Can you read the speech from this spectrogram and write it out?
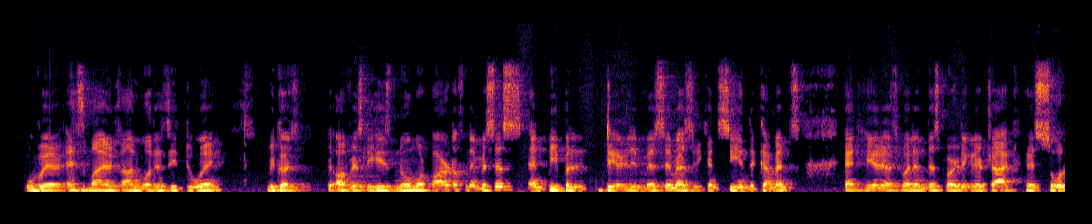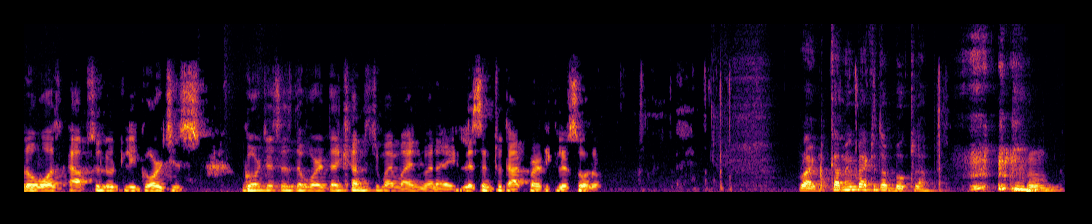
where is Maher Khan, what is he doing? Because obviously he's no more part of Nemesis and people dearly miss him as we can see in the comments. And here as well in this particular track, his solo was absolutely gorgeous. Gorgeous is the word that comes to my mind when I listen to that particular solo. Right, coming back to the book club.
